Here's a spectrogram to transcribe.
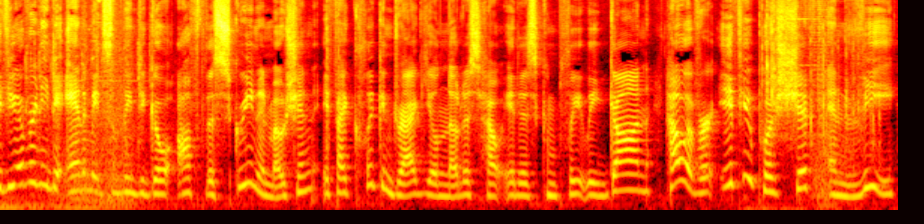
If you ever need to animate something to go off the screen in motion, if I click and drag, you'll notice how it is completely gone. However, if you push Shift and V,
